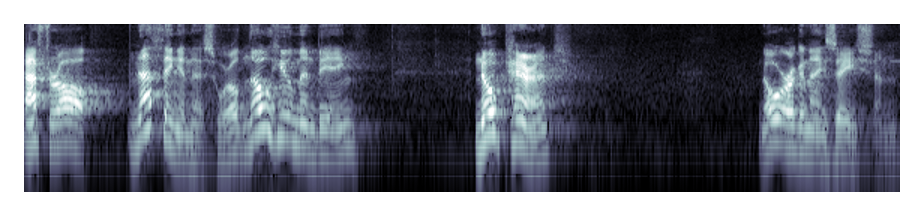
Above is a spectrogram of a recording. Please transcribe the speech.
After all, nothing in this world, no human being, no parent, no organization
